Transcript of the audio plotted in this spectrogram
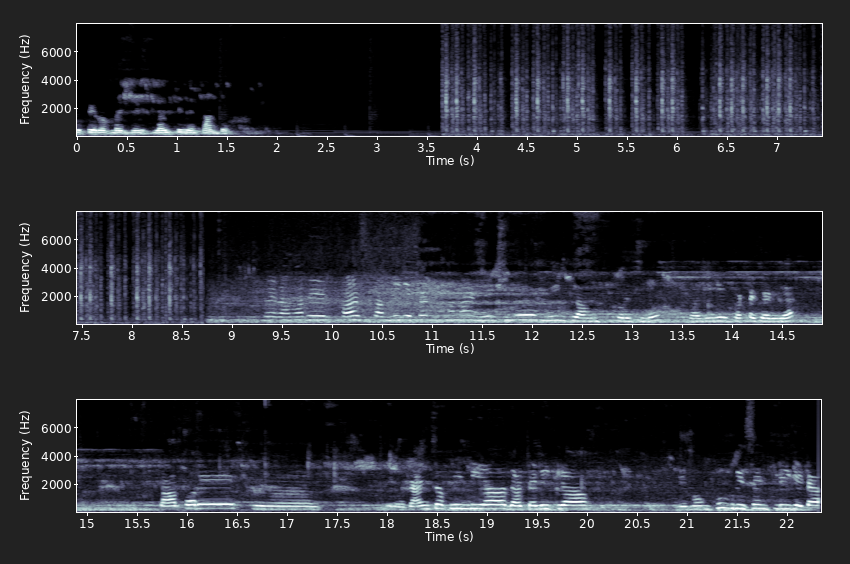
the fear of lightning, lightning and thunder. আমাদের ফার্স্ট পাবলিকেশন মনে হয় হয়েছিল মিল্ক লঞ্চ করেছিল রাজীব ভট্টাচার্যা তারপরে Times of India the Telegraph এবং খুব রিসেন্টলি যেটা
